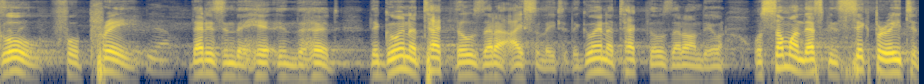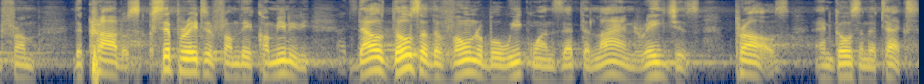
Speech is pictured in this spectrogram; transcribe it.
go for prey that is in the, he- in the herd. They go and attack those that are isolated. They go and attack those that are on their own, or someone that's been separated from the crowd or separated from their community. Those, those are the vulnerable, weak ones that the lion rages, prowls, and goes and attacks.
